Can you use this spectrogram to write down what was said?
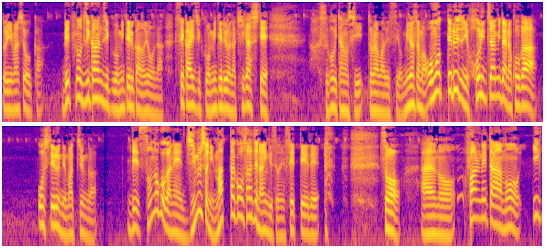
と言いましょうか。別の時間軸を見てるかのような、世界軸を見てるような気がして、すごい楽しいドラマですよ。皆様、思ってる以上に堀ちゃんみたいな子が、推してるんで、マッチュンが。で、その子がね、事務所に全く押されてないんですよね、設定で。そう。あの、ファンレターも一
